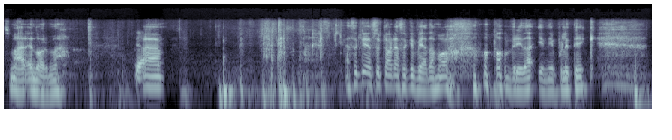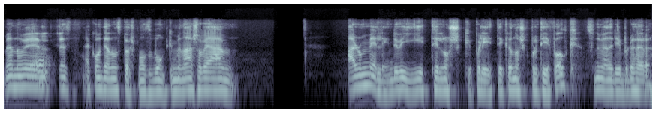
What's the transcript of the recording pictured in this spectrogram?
som er enorme. Ja. Uh, jeg skal ikke, så klart jeg skal ikke be deg om å, å bry deg inn i politikk. Men når vi, jeg er kommet gjennom spørsmålsbunken min her, så vil jeg Er det noen melding du vil gi til norske politikere og norske politifolk som du mener de burde høre?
